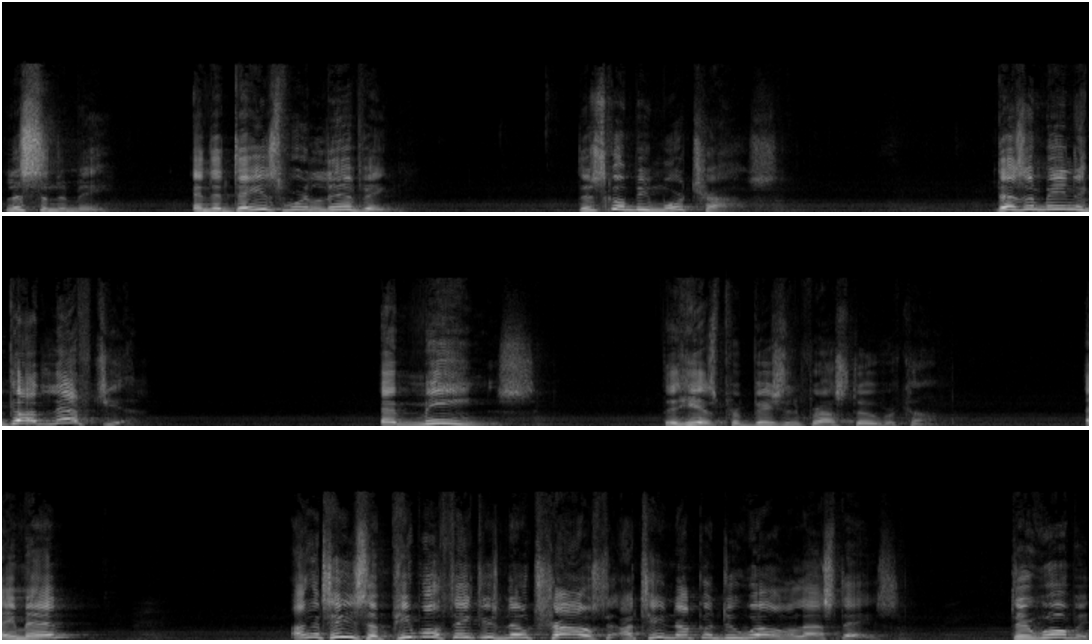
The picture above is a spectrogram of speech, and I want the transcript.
Listen to me. In the days we're living, there's going to be more trials. Doesn't mean that God left you. It means that He has provision for us to overcome. Amen? I'm going to tell you something. People think there's no trials. I tell you, not going to do well in the last days. There will be.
